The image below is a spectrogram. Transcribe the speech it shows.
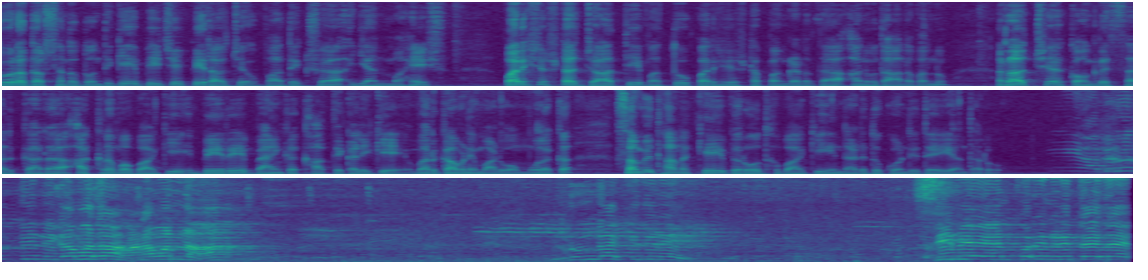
ದೂರದರ್ಶನದೊಂದಿಗೆ ಬಿಜೆಪಿ ರಾಜ್ಯ ಉಪಾಧ್ಯಕ್ಷ ಎನ್ ಮಹೇಶ್ ಪರಿಶಿಷ್ಟ ಜಾತಿ ಮತ್ತು ಪರಿಶಿಷ್ಟ ಪಂಗಡದ ಅನುದಾನವನ್ನು ರಾಜ್ಯ ಕಾಂಗ್ರೆಸ್ ಸರ್ಕಾರ ಅಕ್ರಮವಾಗಿ ಬೇರೆ ಬ್ಯಾಂಕ್ ಖಾತೆಗಳಿಗೆ ವರ್ಗಾವಣೆ ಮಾಡುವ ಮೂಲಕ ಸಂವಿಧಾನಕ್ಕೆ ವಿರೋಧವಾಗಿ ನಡೆದುಕೊಂಡಿದೆ ಎಂದರು. ಅಭಿವೃದ್ಧಿ ನಿಗಮದ ಹಣವನ್ನ ನುಂಗಾಕಿದ್ದೀರಿ. ಸಿಬಿಐ ಎನ್ಕ್ವೈರಿ ನಡೀತಾ ಇದೆ.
